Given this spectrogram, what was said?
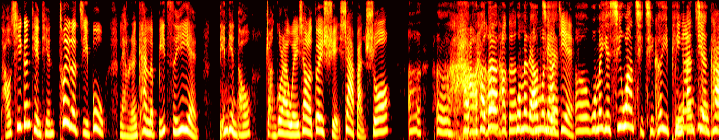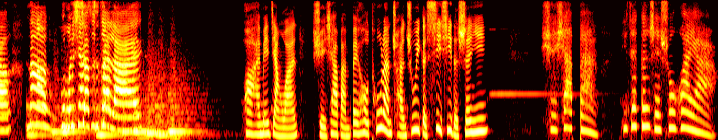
淘气跟甜甜退了几步，两人看了彼此一眼，点点头，转过来微笑的对雪下板说：“呃呃，好好的好的，我们了解，我们了解。呃，我们也希望琪琪可以平安健康。那我们下次再来。”话还没讲完，雪下板背后突然传出一个细细的声音：“雪下板，你在跟谁说话呀？”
